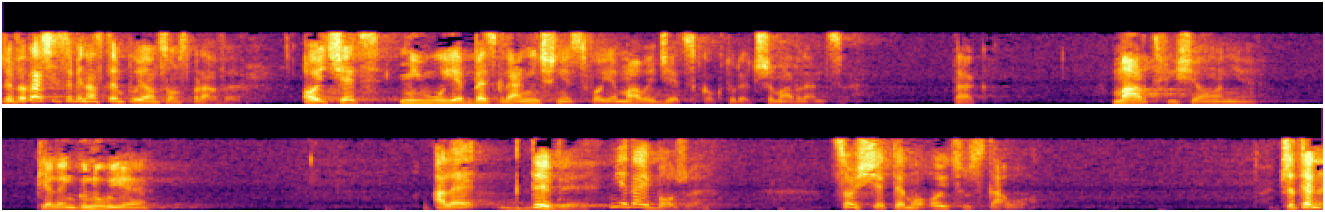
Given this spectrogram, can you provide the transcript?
że wyobraźcie sobie następującą sprawę. Ojciec miłuje bezgranicznie swoje małe dziecko, które trzyma w ręce. Tak? Martwi się o nie, pielęgnuje. Ale gdyby, nie daj Boże, coś się temu ojcu stało, czy ten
